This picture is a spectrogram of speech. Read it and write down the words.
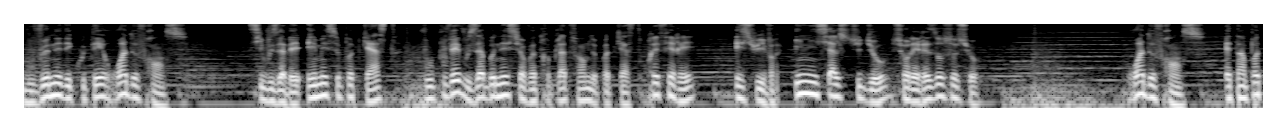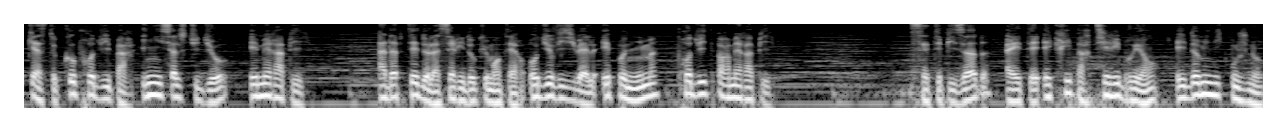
Vous venez d'écouter Roi de France. Si vous avez aimé ce podcast, vous pouvez vous abonner sur votre plateforme de podcast préférée et suivre Initial Studio sur les réseaux sociaux. Roi de France est un podcast coproduit par Initial Studio et Merapi, adapté de la série documentaire audiovisuelle éponyme produite par Merapi. Cet épisode a été écrit par Thierry Bruand et Dominique Mougenot.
